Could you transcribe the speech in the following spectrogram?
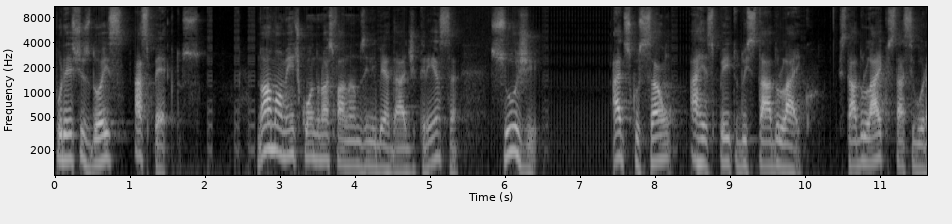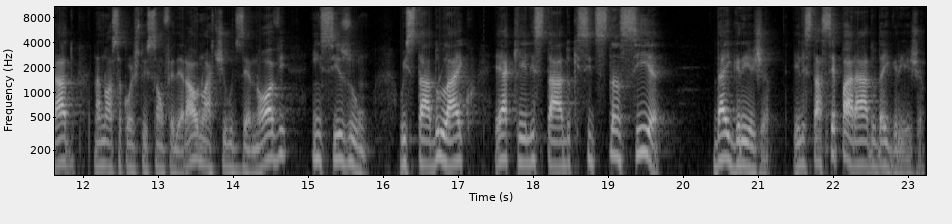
por estes dois aspectos. Normalmente, quando nós falamos em liberdade de crença, surge a discussão a respeito do Estado laico. O Estado laico está assegurado na nossa Constituição Federal, no artigo 19, inciso 1. O Estado laico é aquele Estado que se distancia da igreja, ele está separado da igreja.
